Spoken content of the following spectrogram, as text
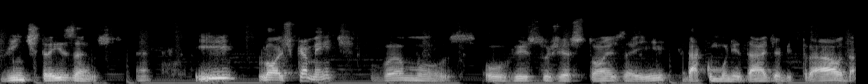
23 anos. Né? E, logicamente, vamos ouvir sugestões aí da comunidade arbitral, da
